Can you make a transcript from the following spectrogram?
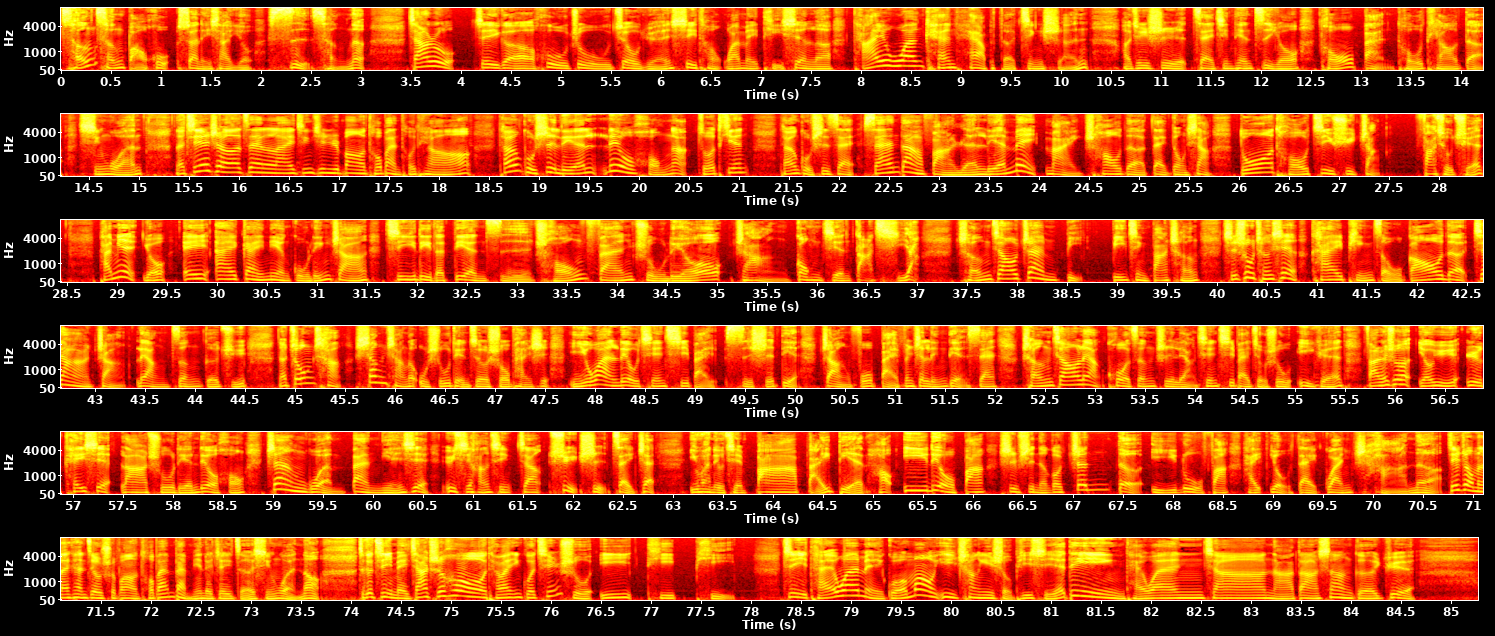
层层保护。算了一下，有四层呢。加入。这个互助救援系统完美体现了台湾 can help 的精神。好，这是在今天自由头版头条的新闻。那接着再来，经济日报头版头条，台湾股市连六红啊！昨天台湾股市在三大法人联袂买超的带动下，多头继续涨。发球权，盘面由 AI 概念股领涨，激励了电子重返主流，涨攻坚大旗呀，成交占比。逼近八成，指数呈现开平走高的价涨量增格局。那中场上涨了五十五点，最后收盘是一万六千七百四十点，涨幅百分之零点三，成交量扩增至两千七百九十五亿元。法人说，由于日 K 线拉出连六红，站稳半年线，预期行情将蓄势再战一万六千八百点。好，一六八是不是能够真的一路发？还有待观察呢。接着我们来看《自由时报》头版版面的这一则新闻呢。这个继美加之后，台湾英国签署 ETP，继台湾美国贸易倡议首批协定。台湾加拿大上个月。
